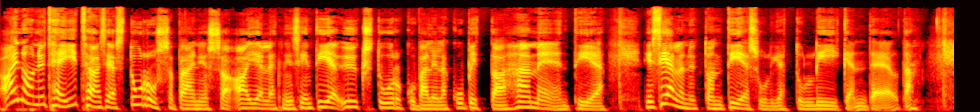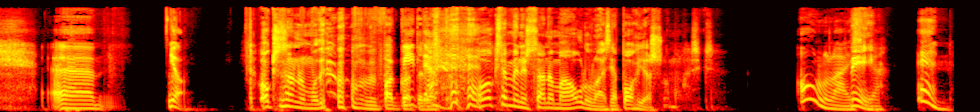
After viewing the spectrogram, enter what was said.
ainoa nyt hei itse asiassa Turussa päin, jossa ajelet, niin siinä tie yksi Turku välillä kupittaa Hämeen tie. Niin siellä nyt on tie suljettu liikenteeltä. Öö, joo. Onko se sanonut muuten, pakko Onko se mennyt sanomaan oululaisia pohjoissuomalaisiksi? Oululaisia? Niin. En.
